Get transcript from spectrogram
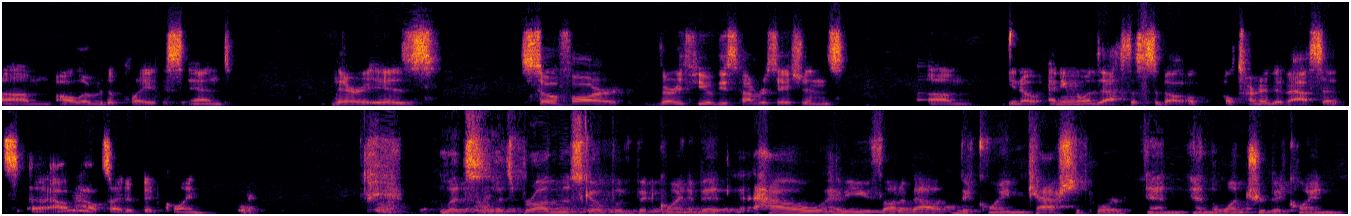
um, all over the place. And there is so far very few of these conversations. Um, you know, anyone's asked us about alternative assets uh, outside of Bitcoin. Let's let's broaden the scope of Bitcoin a bit. How have you thought about Bitcoin Cash support and and the one true Bitcoin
